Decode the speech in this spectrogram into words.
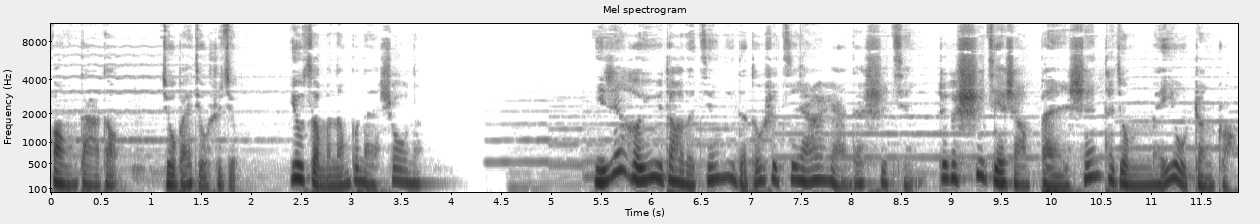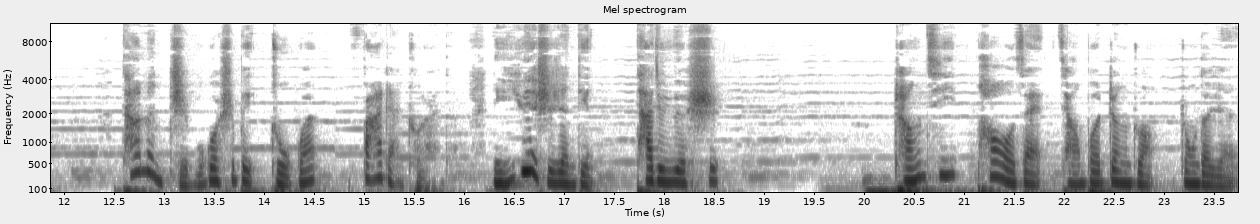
放大到九百九十九，又怎么能不难受呢？你任何遇到的、经历的都是自然而然的事情。这个世界上本身它就没有症状，他们只不过是被主观发展出来的。你越是认定，它就越是。长期泡在强迫症状中的人，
